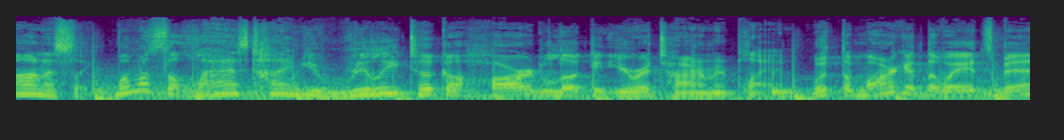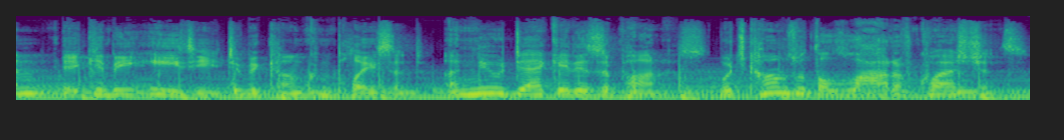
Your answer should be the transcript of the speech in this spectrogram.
Honestly, when was the last time you really took a hard look at your retirement plan? With the market the way it's been, it can be easy to become complacent. A new decade is upon us, which comes with a lot of questions.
